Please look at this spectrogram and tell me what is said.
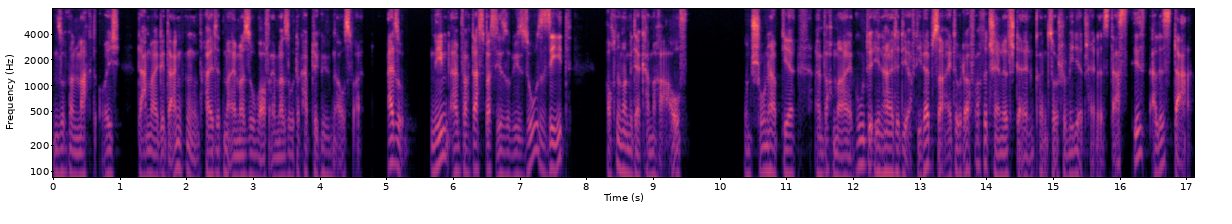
Insofern macht euch da mal Gedanken und haltet mal einmal so auf einmal so, dann habt ihr genügend Auswahl. Also nehmt einfach das, was ihr sowieso seht, auch nochmal mit der Kamera auf und schon habt ihr einfach mal gute Inhalte, die auf die Webseite oder auf eure Channels stellen könnt, Social Media Channels. Das ist alles da.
